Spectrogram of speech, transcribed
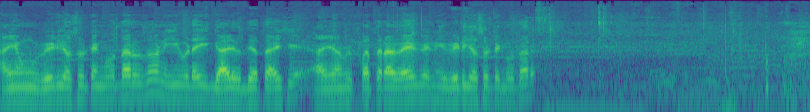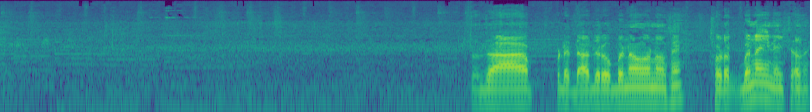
અહીંયા હું વીડિયો શૂટિંગ ઉતારું છું ને એ વડે ગાડીઓ દેતા છે અહીંયા અમે પતરા વાવી ને વીડિયો શૂટિંગ ઉતારે. તો આપણે દાદરો બનાવવાનો છે. થોડોક બનાવી નાખ્યો છે.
